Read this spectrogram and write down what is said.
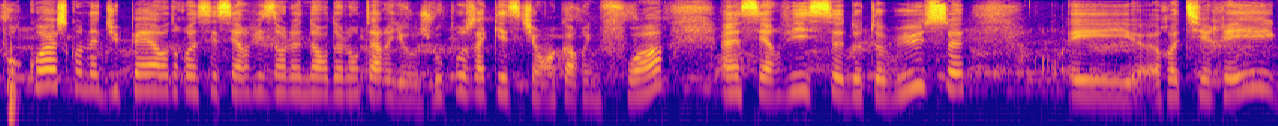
Pourquoi est-ce qu'on a dû perdre ces services dans le nord de l'Ontario? Je vous pose la question encore une fois. Un service d'autobus est retiré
